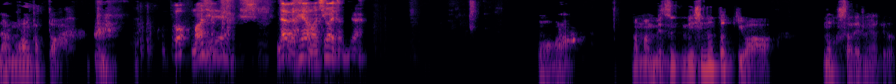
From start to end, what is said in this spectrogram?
誰もおらんかったわ。本当マジで誰か部屋間違えたんじゃないもうほら。まあ、まあ、飯飯の時は、ノックされるんやけどね。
